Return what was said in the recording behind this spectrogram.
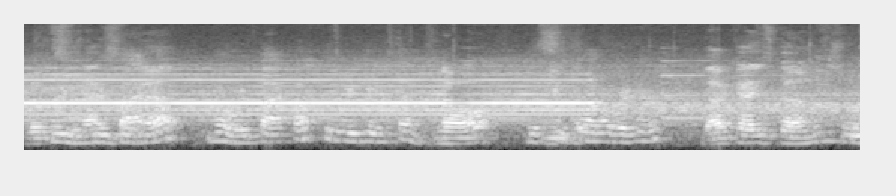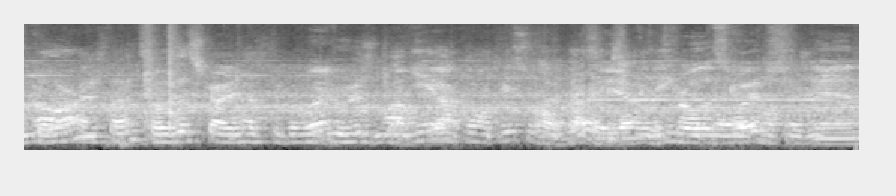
What's the next back event? up? No, we back up, or we do a thing? No, This is go- one over here. that guy's done. Okay, that guy's done, so this guy has to go Ouais. do his On job. vient Yeah. rencontrer sur So la place you have to throw the switch and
